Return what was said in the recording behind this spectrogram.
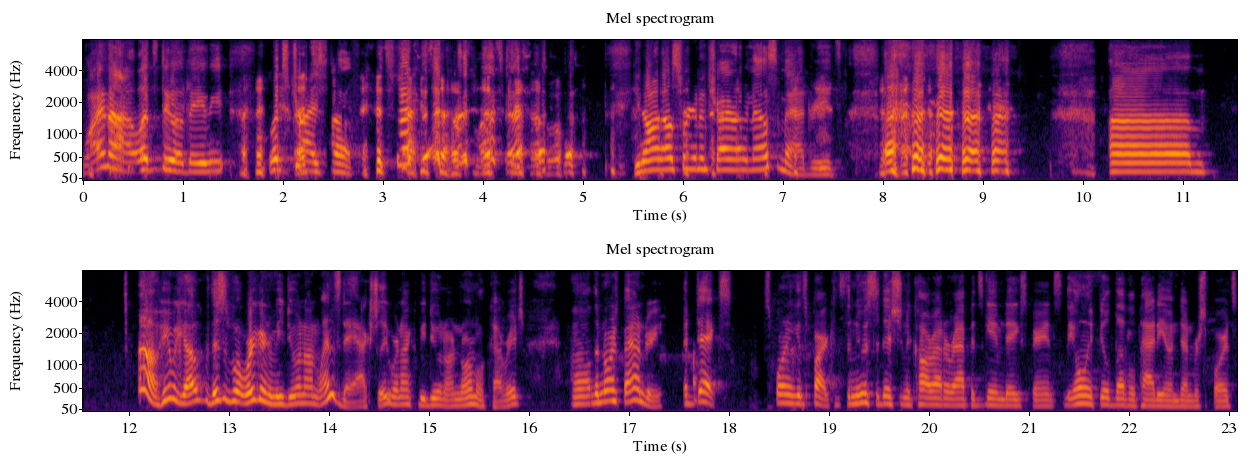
why not? Let's do it, baby. Let's try let's, stuff. Let's try stuff. Let's go. you know what else we're gonna try right now? Some ad reads. Um, oh, here we go. This is what we're going to be doing on Wednesday. Actually, we're not going to be doing our normal coverage. Uh, the North Boundary at Dick's Sporting Goods Park. It's the newest addition to Colorado Rapids game day experience. The only field level patio in Denver sports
